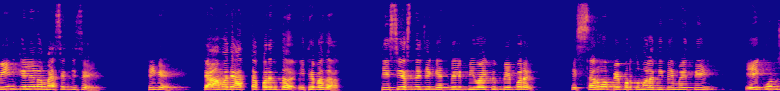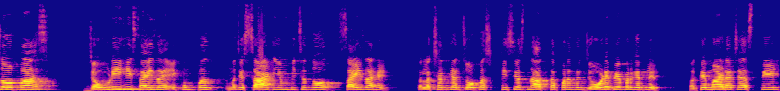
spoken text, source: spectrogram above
पिन केलेला मेसेज दिसेल. ठीक आहे? त्यामध्ये आतापर्यंत इथे बघा टीसीएसने जे घेतलेले पीवाय क्यू पेपर आहेत हे सर्व पेपर तुम्हाला तिथे मिळतील. एकूण जवळपास जेवढी ही साईज आहे एकूण प- म्हणजे साठ एमबीचा जो साईज आहे तर लक्षात घ्या जवळपास टीसीएसनं आतापर्यंत जेवढे पेपर घेतलेत मग ते माडाचे असतील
